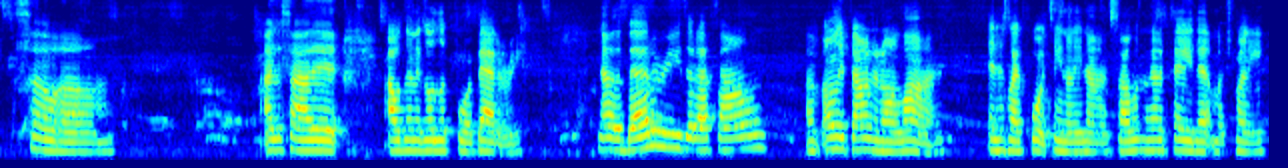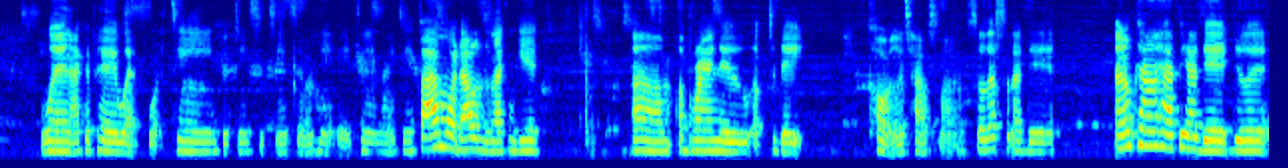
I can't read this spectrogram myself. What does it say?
so, um, I decided I was going to go look for a battery. Now, the battery that I found, I've only found it online and it's like $14.99. So I wasn't going to pay that much money when I could pay, what, 14 15 16 17 18 19 Five more dollars and I can get um, a brand new, up-to-date cordless house phone. So that's what I did. And I'm kind of happy I did do it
